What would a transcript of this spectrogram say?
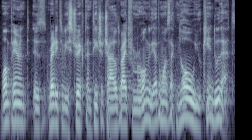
one parent is ready to be strict and teach a child right from wrong, and the other one's like, no, you can't do that.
